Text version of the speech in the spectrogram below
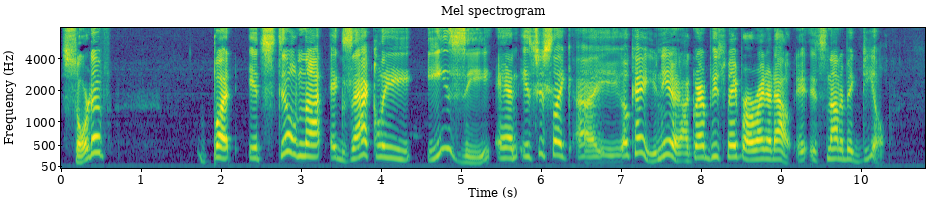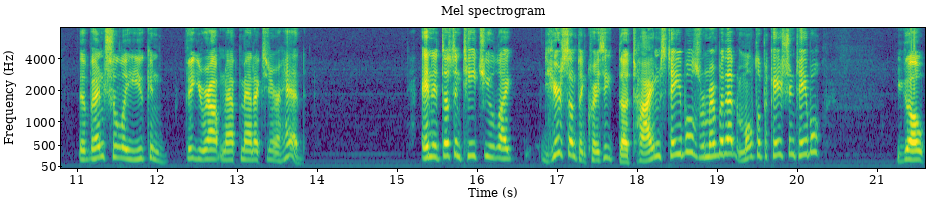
sort of, but it's still not exactly easy, and it's just like, uh, okay, you need it. I grab a piece of paper, I'll write it out. It, it's not a big deal. Eventually, you can figure out mathematics in your head. And it doesn't teach you, like, here's something crazy the times tables. Remember that multiplication table? You go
